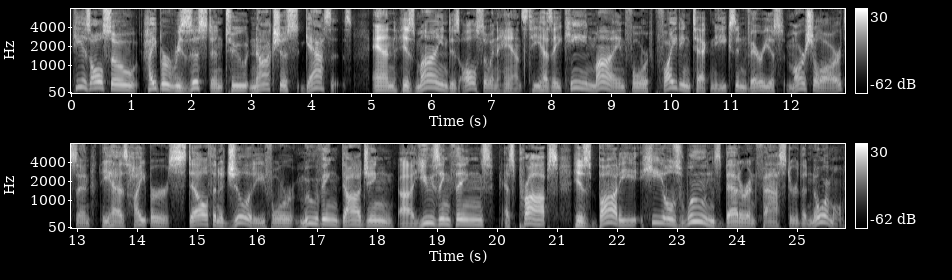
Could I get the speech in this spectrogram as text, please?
He is also hyper resistant to noxious gases. And his mind is also enhanced. He has a keen mind for fighting techniques in various martial arts, and he has hyper stealth and agility for moving, dodging, uh, using things as props. His body heals wounds better and faster than normal.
